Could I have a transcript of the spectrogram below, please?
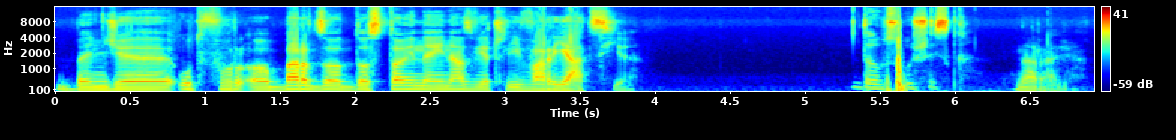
będzie utwór o bardzo dostojnej nazwie, czyli wariacje. Do usłyszyska. Na razie.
